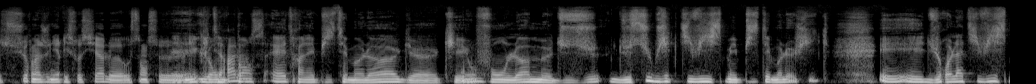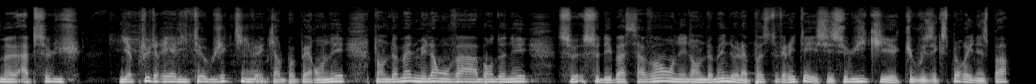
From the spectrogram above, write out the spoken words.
sur l'ingénierie sociale au sens euh, et littéral. On pense être un épistémologue qui est au fond l'homme du, du, subjectivisme épistémologique et, et du relativisme absolu. Il n'y a plus de réalité objective avec Karl Popper. On est dans le domaine, mais là on va abandonner ce, ce débat savant. On est dans le domaine de la post-vérité et c'est celui qui, que vous explorez, n'est-ce pas?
